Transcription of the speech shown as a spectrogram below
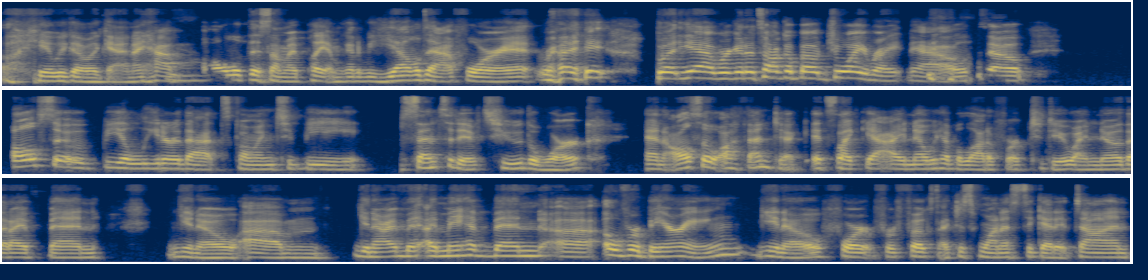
oh, here we go again. I have all of this on my plate. I'm going to be yelled at for it, right? But yeah, we're going to talk about joy right now. so also be a leader that's going to be sensitive to the work and also authentic. It's like, yeah, I know we have a lot of work to do. I know that I've been, you know, um, you know, I may, I may have been uh, overbearing, you know, for for folks. I just want us to get it done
